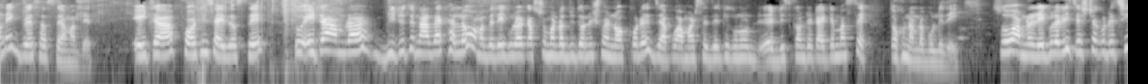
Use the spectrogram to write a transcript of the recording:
অনেক ড্রেস আছে আমাদের। এইটা ফর্টি সাইজ আছে, তো এটা আমরা ভিডিওতে না দেখালেও আমাদের রেগুলার কাস্টমাররা যদি অনেক সময় নক করে যে, আপু, আমার সাইজের কি কোনো ডিসকাউন্টেড আইটেম আছে? তখন আমরা বলে দিই। সো আমরা রেগুলারই চেষ্টা করেছি,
